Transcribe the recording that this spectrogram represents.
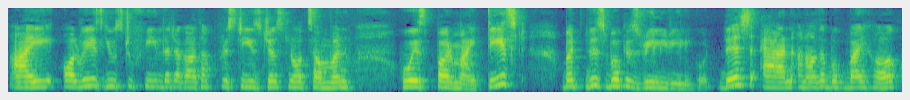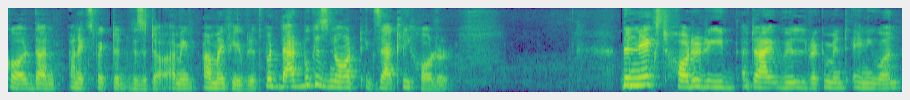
I always used to feel that agatha christie is just not someone who is per my taste but this book is really really good. This and another book by her called the unexpected visitor i mean are my favorites. But that book is not exactly horror the next horror read that I will recommend anyone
